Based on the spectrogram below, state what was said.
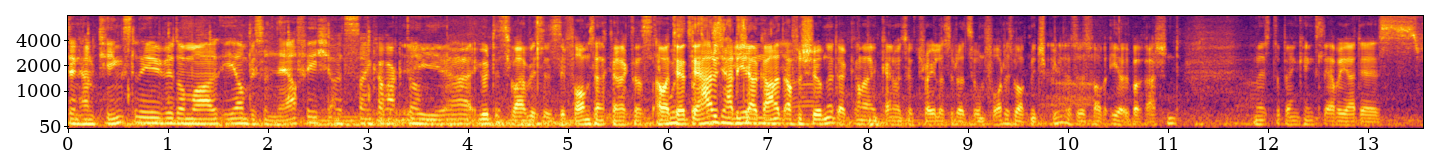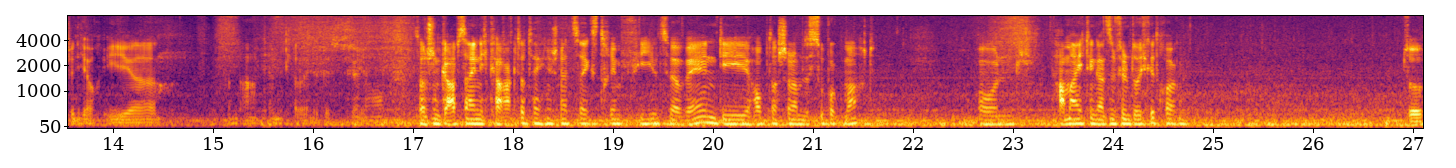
den Herrn Kingsley wieder mal eher ein bisschen nervig als sein Charakter. Ja, gut, das war ein bisschen die Form seines Charakters. Aber der, der hatte, hatte ich ja gar nicht verspielen, auf dem ja. Schirm, ne? da kam ja keine Trailer-Situation vor, das überhaupt mitspielt. Also das war eher überraschend, Mr. Ben Kingsley. Aber ja, der ist, finde ich, auch eher von Art her mittlerweile. Genau. Ansonsten gab es eigentlich charaktertechnisch nicht so extrem viel zu erwähnen. Die Hauptdarsteller haben das super gemacht und haben eigentlich den ganzen Film durchgetragen. So.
